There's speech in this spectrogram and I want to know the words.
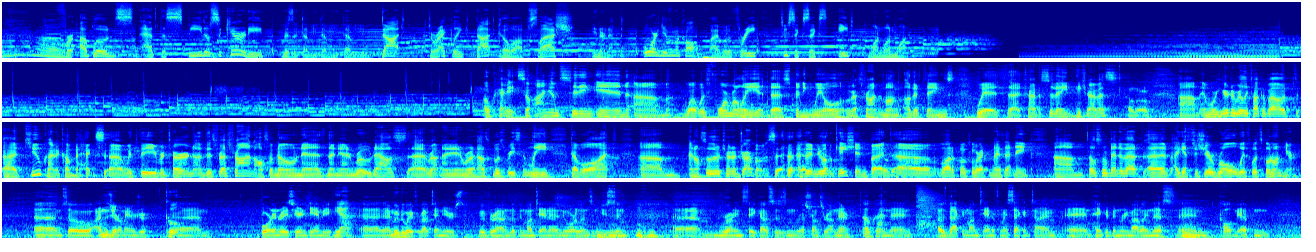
For uploads at the speed of security, visit www.directlink.coop slash internet or give them a call 503 266 8111. Okay, so I am sitting in um, what was formerly the Spinning Wheel restaurant, among other things, with uh, Travis Savain. Hey, Travis. Hello. Um, and we're here to really talk about uh, two kind of comebacks uh, with the return of this restaurant, also known as 99 Roadhouse, uh, Route 99 Roadhouse, most recently, Double Aught. Um, and also the return of Jarbo's at a new location, but uh, a lot of folks will recognize that name. Um, tell us a little bit about, uh, I guess, just your role with what's going on here. Um, so I'm the general manager. Cool. Um, born and raised here in Canby. Yeah. Uh, then I moved away for about 10 years. Moved around, lived in Montana, New Orleans, and Houston, Um, running steakhouses and restaurants around there. Okay. And then I was back in Montana for my second time, and Hank had been remodeling this and called me up and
